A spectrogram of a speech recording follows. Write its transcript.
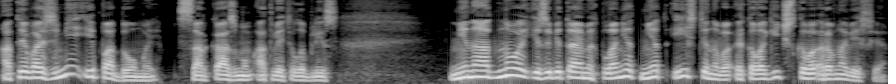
А ты возьми и подумай, с сарказмом ответила Близ. Ни на одной из обитаемых планет нет истинного экологического равновесия.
